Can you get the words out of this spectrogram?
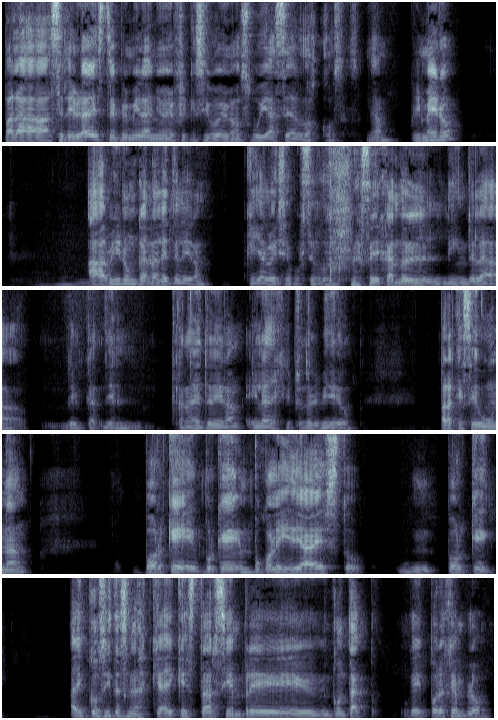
para celebrar este primer año de Frikis y Bohemios voy a hacer dos cosas. ¿ya? Primero, abrir un canal de Telegram, que ya lo hice por cierto. Estoy dejando el link de la, del, canal de Telegram en la descripción del video para que se unan. ¿Por qué? Porque un poco la idea de esto. Mm, porque hay cositas en las que hay que estar siempre en contacto. Por ejemplo,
